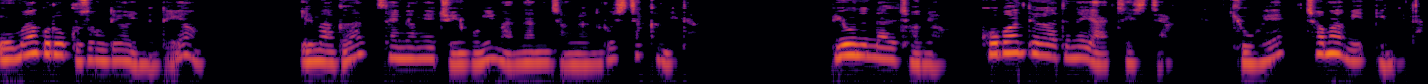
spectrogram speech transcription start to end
5막으로 구성되어 있는데요. 1막은 3명의 주인공이 만나는 장면으로 시작합니다. 비 오는 날 저녁, 코번트 가든의 야채 시장, 교회, 처마 밑입니다.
